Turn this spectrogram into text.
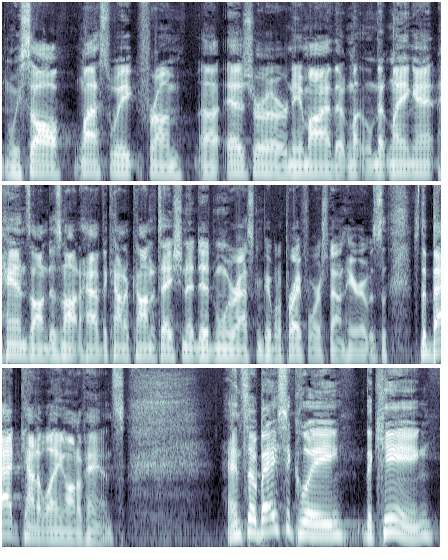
We saw last week from uh, Ezra or Nehemiah that, that laying hands on does not have the kind of connotation it did when we were asking people to pray for us down here. It was, the bad kind of laying on of hands. And so basically, the king,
